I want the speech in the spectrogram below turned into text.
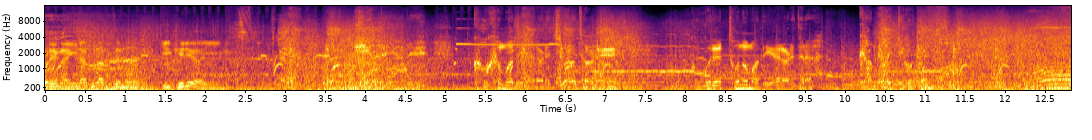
俺がいなくなってもいけりゃいいがこここまでやられちまうとはね。ここで殿までやられたら乾杯ってことに。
